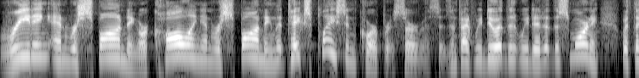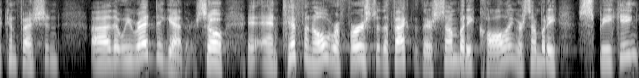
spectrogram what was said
reading and responding or calling and responding that takes place in corporate services. In fact, we do it that we did it this morning with the confession uh, that we read together. So antiphonal refers to the fact that there's somebody calling or somebody speaking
